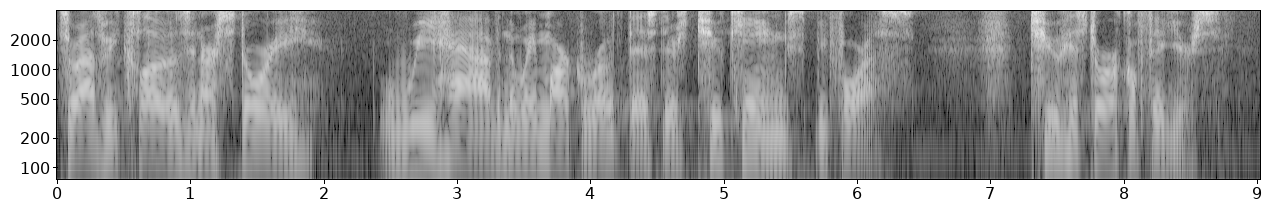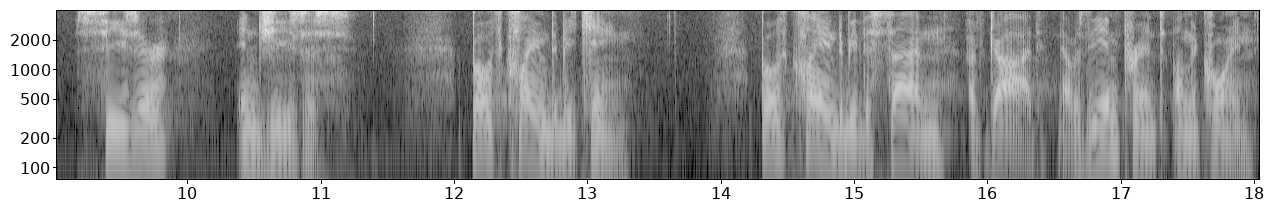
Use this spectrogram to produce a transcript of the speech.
So, as we close in our story, we have, in the way Mark wrote this, there's two kings before us, two historical figures Caesar and Jesus. Both claim to be king. Both claim to be the Son of God. That was the imprint on the coin.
